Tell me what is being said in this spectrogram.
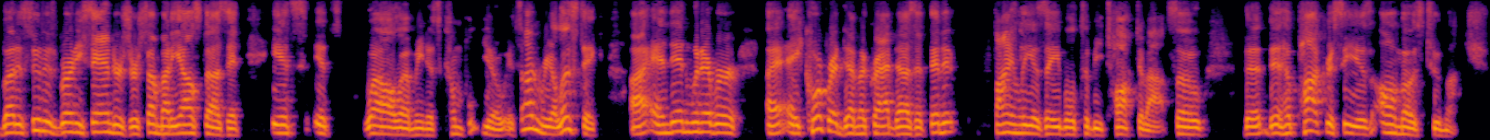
But as soon as Bernie Sanders or somebody else does it, it's it's well, I mean, it's com- you know, it's unrealistic. Uh, and then whenever a, a, corporate Democrat does it, then it finally is able to be talked about. So the the hypocrisy is almost too much.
